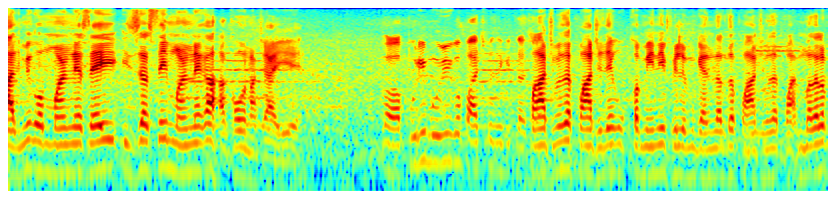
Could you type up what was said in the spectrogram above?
आदमी को मरने से ही इज़्ज़त से ही मरने का हक होना चाहिए। पूरी मूवी को पाँच में से कितना पाँच में से पाँच देखो कमीनी फ़िल्म के अंदर तो पाँच में से पाँच मतलब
